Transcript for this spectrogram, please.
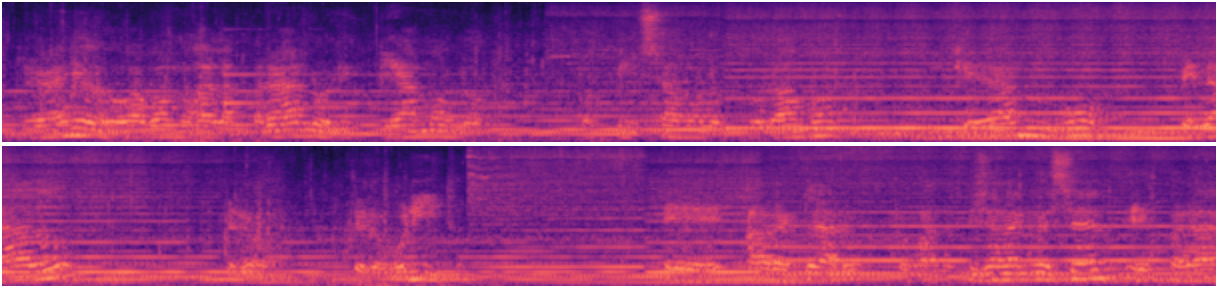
el primer año lo vamos a labrar, lo limpiamos, lo, pinzamos, lo probamos y quedamos pelados, pero, pero bonito. Eh, ahora, claro, empiezan a crecer es para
